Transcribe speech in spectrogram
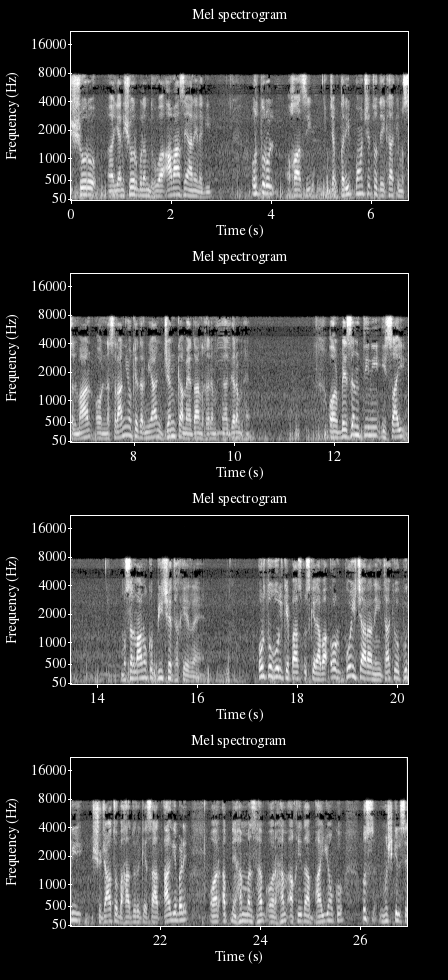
شور یعنی شور بلند ہوا، آوازیں آنے لگی۔ ارتر الغازی جب قریب پہنچے تو دیکھا کہ مسلمان اور نصرانیوں کے درمیان جنگ کا میدان گرم گرم ہے۔ اور بیزنطینی عیسائی مسلمانوں کو پیچھے دھکیل رہے ہیں۔ ارتغل کے پاس اس کے علاوہ اور کوئی چارہ نہیں تھا کہ وہ پوری شجاعت و بہادر کے ساتھ آگے بڑھے اور اپنے ہم مذہب اور ہم عقیدہ بھائیوں کو اس مشکل سے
